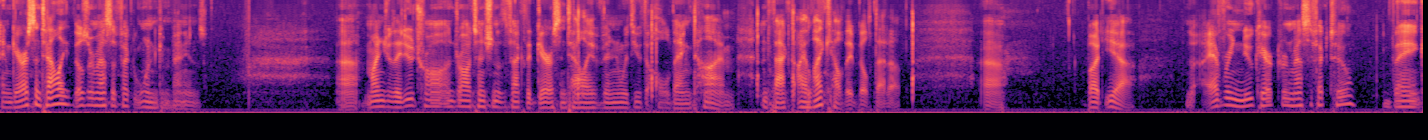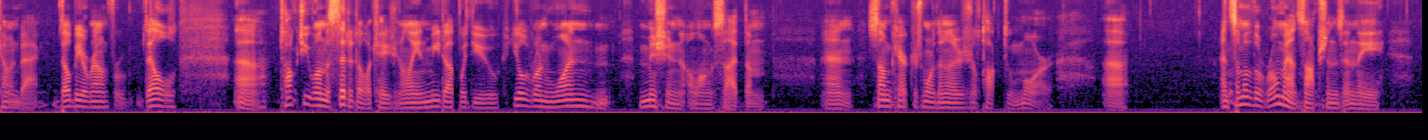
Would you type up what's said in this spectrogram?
And Garrus and Tali, those are Mass Effect 1 companions. Uh, mind you, they do draw, draw attention to the fact that Garrus and Tali have been with you the whole dang time. In fact, I like how they built that up. Uh, but yeah, every new character in Mass Effect 2, they ain't coming back. They'll be around for. They'll uh, talk to you on the Citadel occasionally and meet up with you. You'll run one mission alongside them. And some characters more than others you'll talk to more. Uh, and some of the romance options in the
